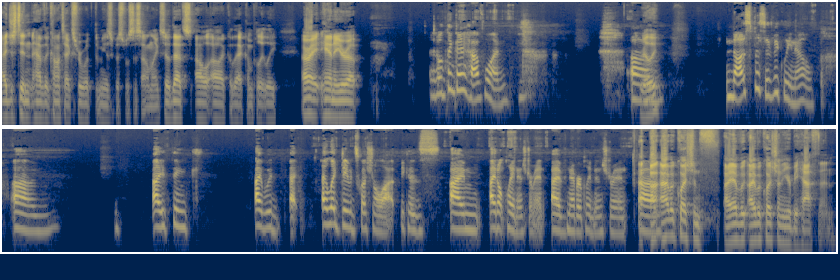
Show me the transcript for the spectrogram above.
I just didn't have the context for what the music was supposed to sound like. So that's I'll, I'll echo that completely. All right, Hannah, you're up. I don't think I have one. Um, really? Not specifically, no. Um, I think I would. I, I, like David's question a lot because I'm. I don't play an instrument. I've never played an instrument. Um, I, I, have a question. I have. A, I have a question on your behalf. Then.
